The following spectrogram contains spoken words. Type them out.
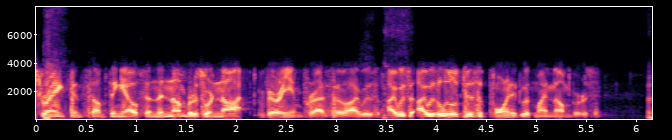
strength, and something else, and the numbers were not very impressive. I was I was I was a little disappointed with my numbers.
